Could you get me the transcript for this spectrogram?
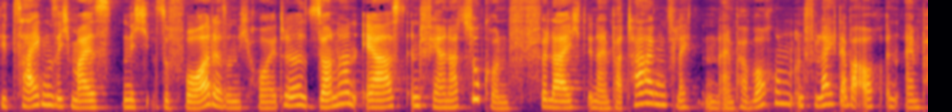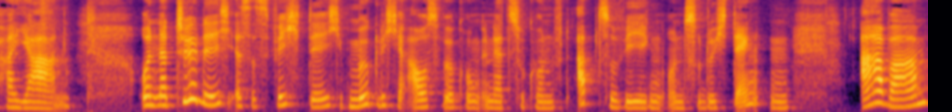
die zeigen sich meist nicht sofort, also nicht heute, sondern erst in ferner Zukunft. Vielleicht in ein paar Tagen, vielleicht in ein paar Wochen und vielleicht aber auch in ein paar Jahren. Und natürlich ist es wichtig, mögliche Auswirkungen in der Zukunft abzuwägen und zu durchdenken. Aber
